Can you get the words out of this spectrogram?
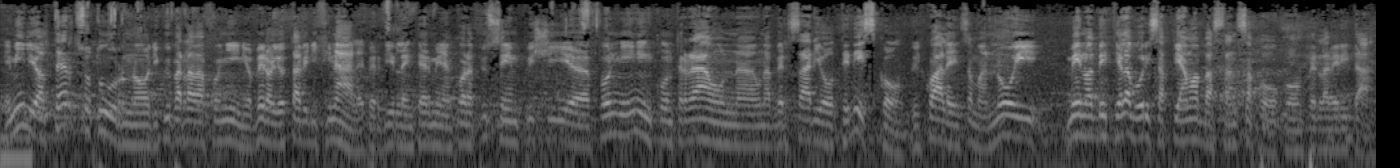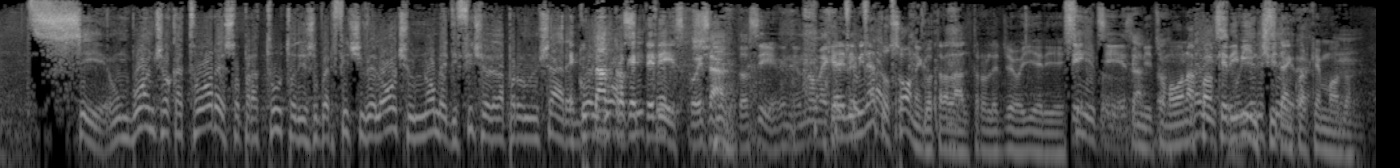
Emilio, al terzo turno di cui parlava Fognini, ovvero gli ottavi di finale, per dirla in termini ancora più semplici, eh, Fognini incontrerà un, un avversario tedesco, del quale insomma noi meno addetti ai lavori sappiamo abbastanza poco, per la verità. Sì, un buon giocatore, soprattutto di superfici veloci, un nome difficile da pronunciare. È tutt'altro che tedesco, esatto, sì, quindi un nome Che ha che... eliminato Sonego, tra l'altro, leggevo ieri. Sì, sì, esatto. Quindi insomma una qualche Bravissimo, rivincita in qualche modo.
